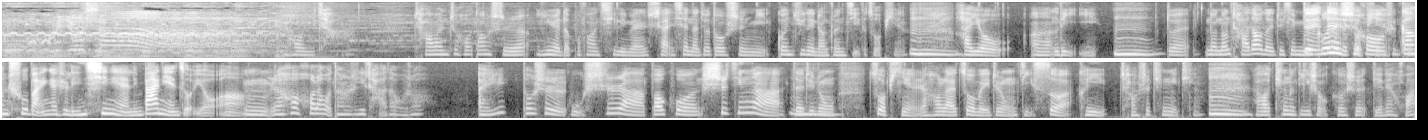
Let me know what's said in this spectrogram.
不忧伤。然后一查，查完之后，当时音乐的播放器里面闪现的就都是你关雎那张专辑的作品，嗯还有嗯李，嗯，对，能能查到的这些民对，歌的作品时候是刚出版，应该是零七年、零八年左右啊。嗯，然后后来我当时一查到，我说。哎，都是古诗啊，包括《诗经啊》的这种作品，然后来作为这种底色，可以尝试听一听。嗯，然后听的第一首歌是《蝶恋花》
